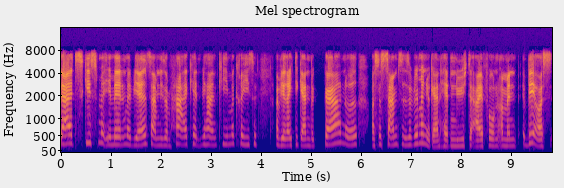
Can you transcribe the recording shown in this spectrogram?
der er et skisme imellem, at vi alle sammen ligesom har erkendt, at vi har en klimakrise, og vi rigtig gerne vil gøre noget, og så samtidig så vil man jo gerne have den nyeste iPhone, og man vil også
